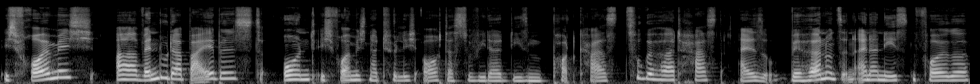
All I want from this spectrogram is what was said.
Ich freue mich, äh, wenn du dabei bist. Und ich freue mich natürlich auch, dass du wieder diesem Podcast zugehört hast. Also, wir hören uns in einer nächsten Folge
